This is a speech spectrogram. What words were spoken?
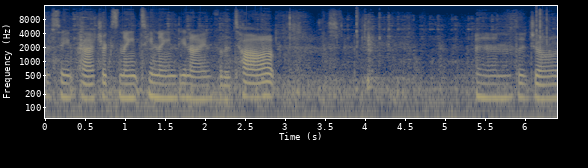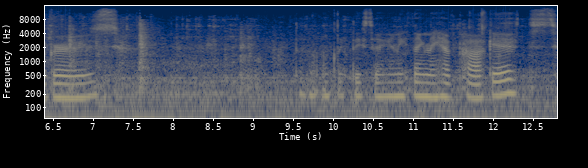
for St. Patrick's, 19.99 for the top. And the joggers. Doesn't look like they say anything. They have pockets.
